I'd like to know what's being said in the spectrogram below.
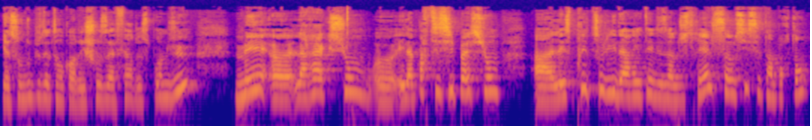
il y a sans doute peut-être encore des choses à faire de ce point de vue. Mais euh, la réaction euh, et la participation à l'esprit de solidarité des industriels, ça aussi, c'est important.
